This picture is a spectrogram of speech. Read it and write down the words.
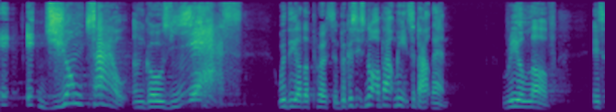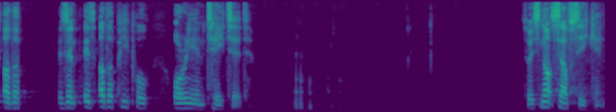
it, it jumps out and goes, yes, with the other person because it's not about me, it's about them. Real love is other, is, an, is other people orientated. So it's not self seeking.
